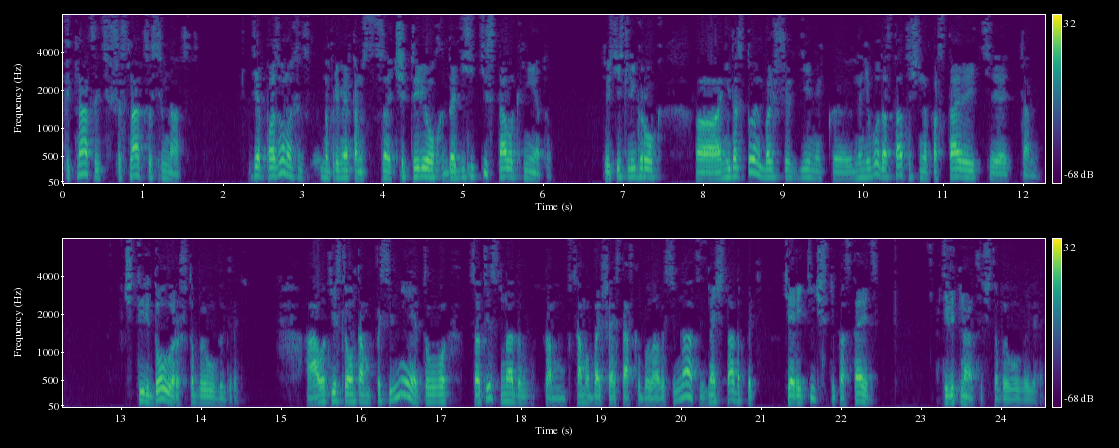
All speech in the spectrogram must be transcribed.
15, 16, 18. В диапазонах, например, там с 4 до 10 ставок нету. То есть, если игрок недостоин больших денег, э, на него достаточно поставить э, там, 4 доллара, чтобы его выиграть. А вот если он там посильнее, то, соответственно, надо, там, самая большая ставка была 18, значит, надо теоретически поставить 19, чтобы его выиграть.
